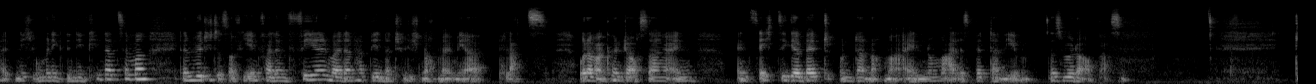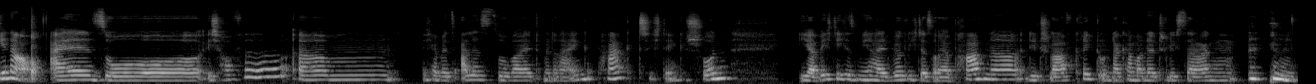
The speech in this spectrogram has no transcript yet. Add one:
halt nicht unbedingt in dem Kinderzimmer, dann würde ich das auf jeden Fall empfehlen, weil dann habt ihr natürlich noch mehr, mehr Platz. Oder man könnte auch sagen, ein ein 60er Bett und dann nochmal ein normales Bett daneben. Das würde auch passen. Genau, also ich hoffe, ähm, ich habe jetzt alles soweit mit reingepackt. Ich denke schon. Ja, wichtig ist mir halt wirklich, dass euer Partner den Schlaf kriegt und da kann man natürlich sagen,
